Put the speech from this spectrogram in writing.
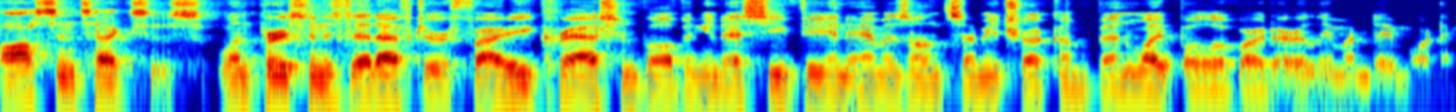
Austin, Texas. One person is dead after a fiery crash involving an SUV and Amazon semi truck on Ben White Boulevard early Monday morning.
